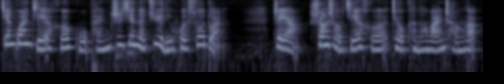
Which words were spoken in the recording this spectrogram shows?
肩关节和骨盆之间的距离会缩短，这样双手结合就可能完成了。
